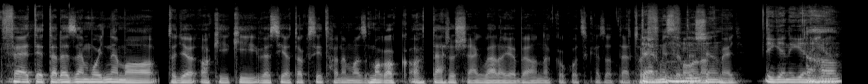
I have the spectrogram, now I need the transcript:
feltételezem, hogy nem a, hogy a, aki kiveszi a taxit, hanem az maga a társaság vállalja be annak a kockázatát, hogy Természetesen. megy. Igen, igen, Aha. igen.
